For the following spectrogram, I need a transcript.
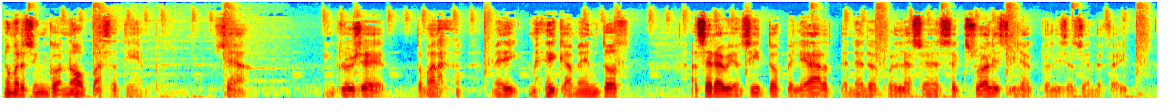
Número 5, no pasatiempos. O sea, incluye tomar medicamentos, hacer avioncitos, pelear, tener relaciones sexuales y la actualización de Facebook.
